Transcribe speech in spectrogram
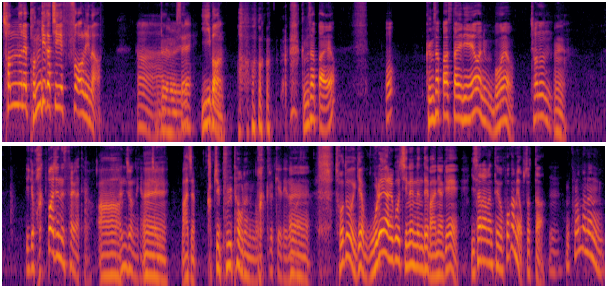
첫눈에 번개같이 fall in love 하나, 둘, 둘, 셋. 셋. 2번. 금사빠예요? 어? 금사빠 스타일이에요? 아니면 뭐예요? 저는 네. 이게 확 빠지는 스타일 같아요. 아 완전 그냥 네, 갑자기 맞아 갑자기 불타오르는 거 확 그렇게 되는 것 네. 같아요. 저도 이게 오래 알고 지냈는데 만약에 이 사람한테 호감이 없었다 음. 그러면은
